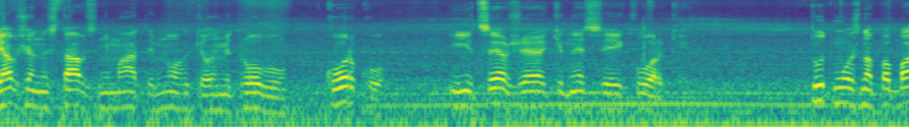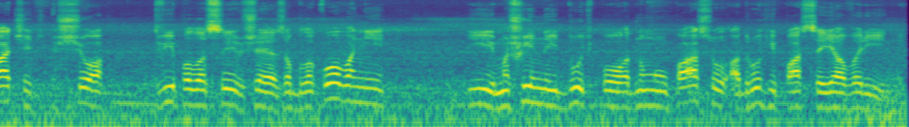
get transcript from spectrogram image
Я вже не став знімати многокілометрову корку, і це вже кінець цієї корки. Тут можна побачити, що дві полоси вже заблоковані, і машини йдуть по одному пасу, а другий пас це є аварійний.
